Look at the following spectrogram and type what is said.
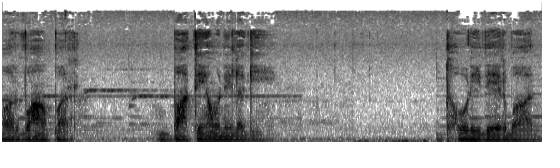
और वहाँ पर बातें होने लगी। थोड़ी देर बाद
